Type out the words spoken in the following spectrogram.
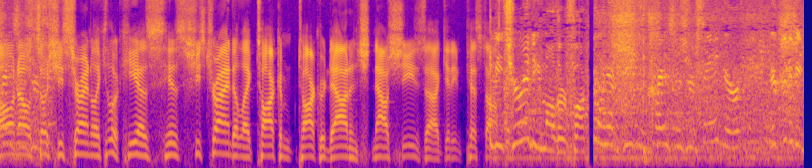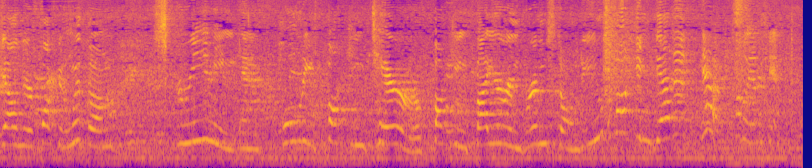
oh no. So she's trying to like look. He has his. She's trying to like talk him, talk her down, and sh now she's uh, getting pissed off. eternity, motherfucker. You don't have Jesus Christ as your savior. You're going to be down there fucking with them, screaming in holy fucking terror of fucking fire and brimstone. Do you fucking get it? Yeah, totally understand.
